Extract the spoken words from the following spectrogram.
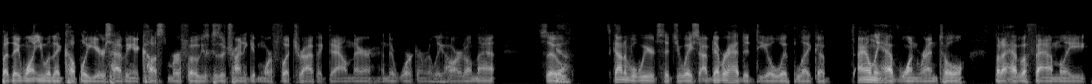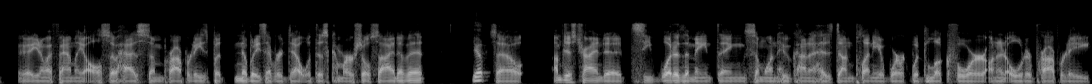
but they want you within a couple of years having a customer focus because they're trying to get more foot traffic down there and they're working really hard on that. So Yeah. it's kind of a weird situation. I've never had to deal with like a, I only have one rental, but I have a family, uh, you know, my family also has some properties, but nobody's ever dealt with this commercial side of it. Yep. So I'm just trying to see what are the main things someone who kind of has done plenty of work would look for on an older property,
